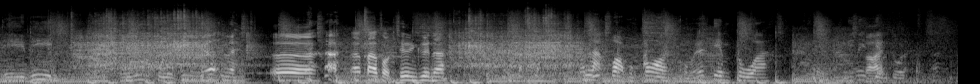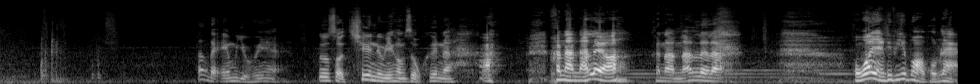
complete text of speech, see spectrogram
เดวี่เดวี่คุยกับพี่เยอะเลย เออหน้าตาสดชื่นขึ้นนะวันหลังบอกผมก่อน ผมไม่ได้เตรียมตัวโอ้โหนี่ไม่เตรียมตัวเลยตั้งแต่เองมาอยู่ที่เนี่ยดูสดชื่นดูมีความสุขขึ้นนะ ขนาดนั้นเลยเหรอ ขนาดนั้นเลยล่ะ ผมว่าอย่างที่พี่บอกผมแหละ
